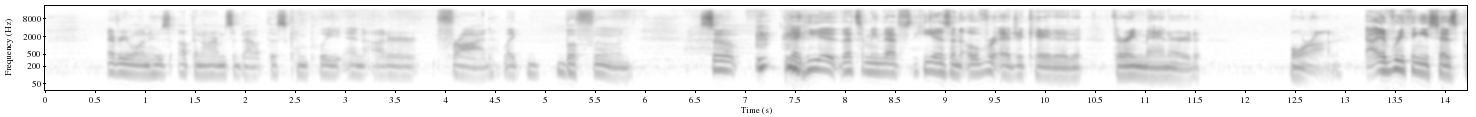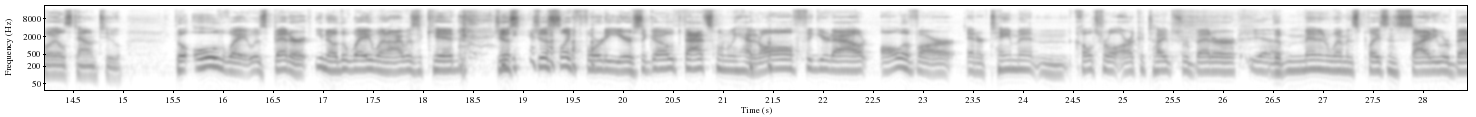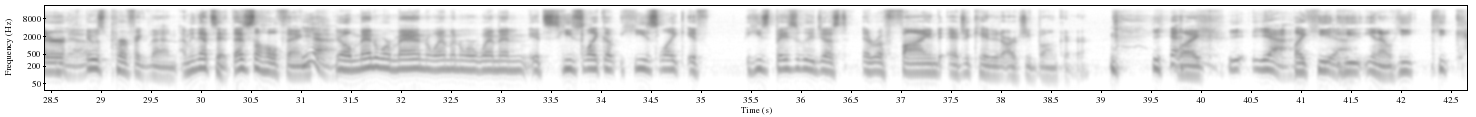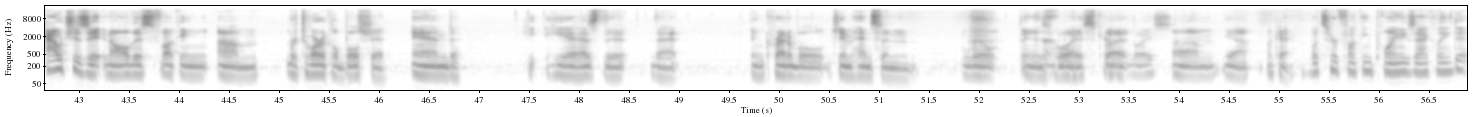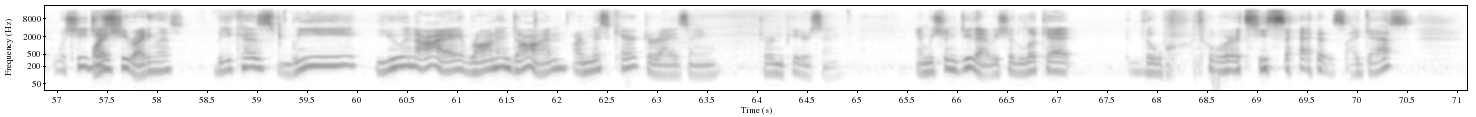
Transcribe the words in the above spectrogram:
everyone who's up in arms about this complete and utter fraud, like buffoon. So yeah, he is. That's I mean, that's he is an overeducated, very mannered moron. Everything he says boils down to the old way was better. You know, the way when I was a kid, just just like forty years ago. That's when we had it all figured out. All of our entertainment and cultural archetypes were better. Yeah. The men and women's place in society were better. Yeah. It was perfect then. I mean, that's it. That's the whole thing. Yeah. You know, men were men, women were women. It's he's like a he's like if he's basically just a refined, educated Archie Bunker. yeah, Like Y- yeah, like he yeah. he you know he he couches it in all this fucking um rhetorical bullshit. And he he has the that incredible Jim Henson lilt in his Kermit- voice Kermit but voice. um yeah. Okay. What's her fucking point exactly? That- well, she just why is she writing this? Because we, you and I, Ron and Don, are mischaracterizing Jordan Peterson, and we shouldn't do that. We should look at the the words he says, I guess,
